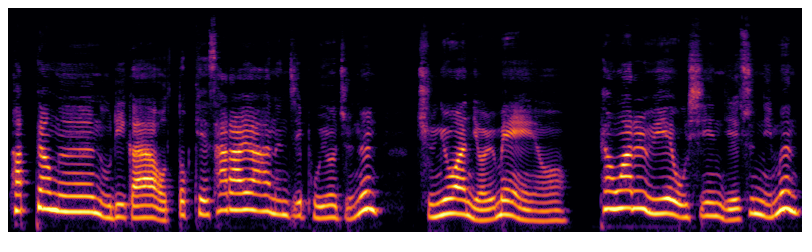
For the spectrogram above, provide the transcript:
화평은 우리가 어떻게 살아야 하는지 보여주는 중요한 열매예요. 평화를 위해 오신 예수님은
